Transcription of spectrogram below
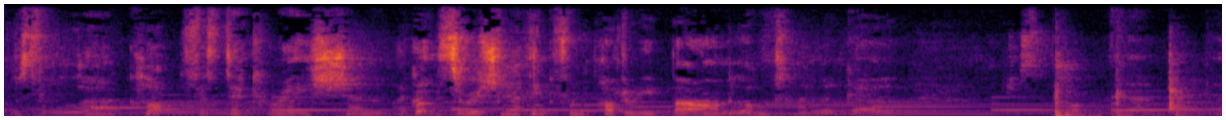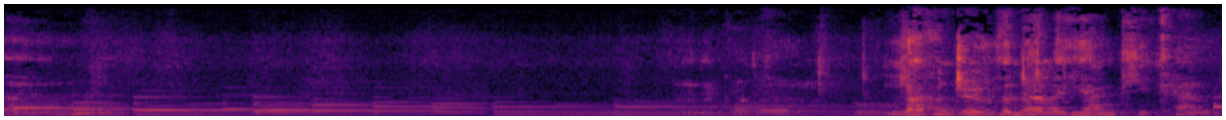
Got this little uh, clock for decoration. I got this originally, I think, from Pottery Barn a long time ago. Just pop that there. And I got a lavender and vanilla Yankee candle.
